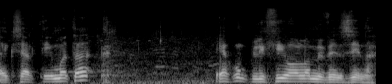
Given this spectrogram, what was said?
Τα εξαρτήματα έχουν πληθεί όλα με βενζίνα.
